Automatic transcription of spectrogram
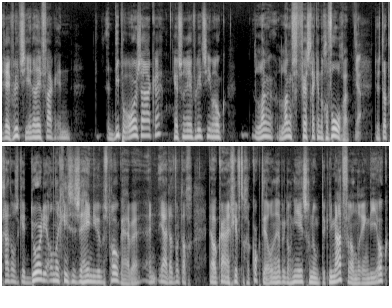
revolutie. En dat heeft vaak een, een diepe oorzaken, heeft zo'n revolutie, maar ook lang, lang verstrekkende gevolgen. Ja. Dus dat gaat ons een keer door die andere crisissen heen die we besproken hebben. En ja, dat wordt toch bij elkaar een giftige cocktail. En dan heb ik nog niet eens genoemd de klimaatverandering, die ook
